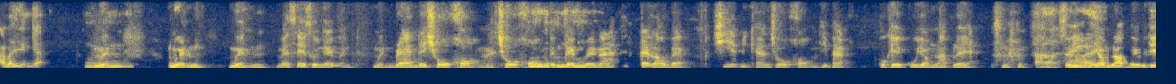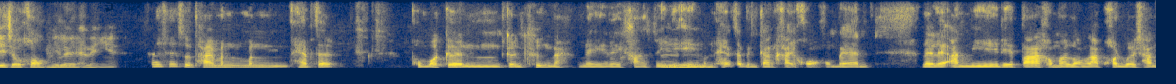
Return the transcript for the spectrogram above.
อะไรอย่างเงี้ย เหมือนเหมือนเหมือน message ส่วนใหญ่เหมือนเหมือนแบรนด์ได้โชว์ของนะโชว์ของอืมเต็มอืมๆเลยนะ แต่เราแบบเชี่ยมีการโชว์ของที่แบบ โอเค กูยอมรับเลยอะอ่าใช่ยอมรับในวิธีโชว์ของนี่เลยอะไรเงี้ยใช่ใช่สุดท้ายมันมันแทบจะผมว่าเกินเกินครึ่งนะ ในในคานซีนี้เองอืมมันแทบจะเป็นการขายของของแบรนด์ หลาย ๆ อันมี Data เข้ามารองรับ conversion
